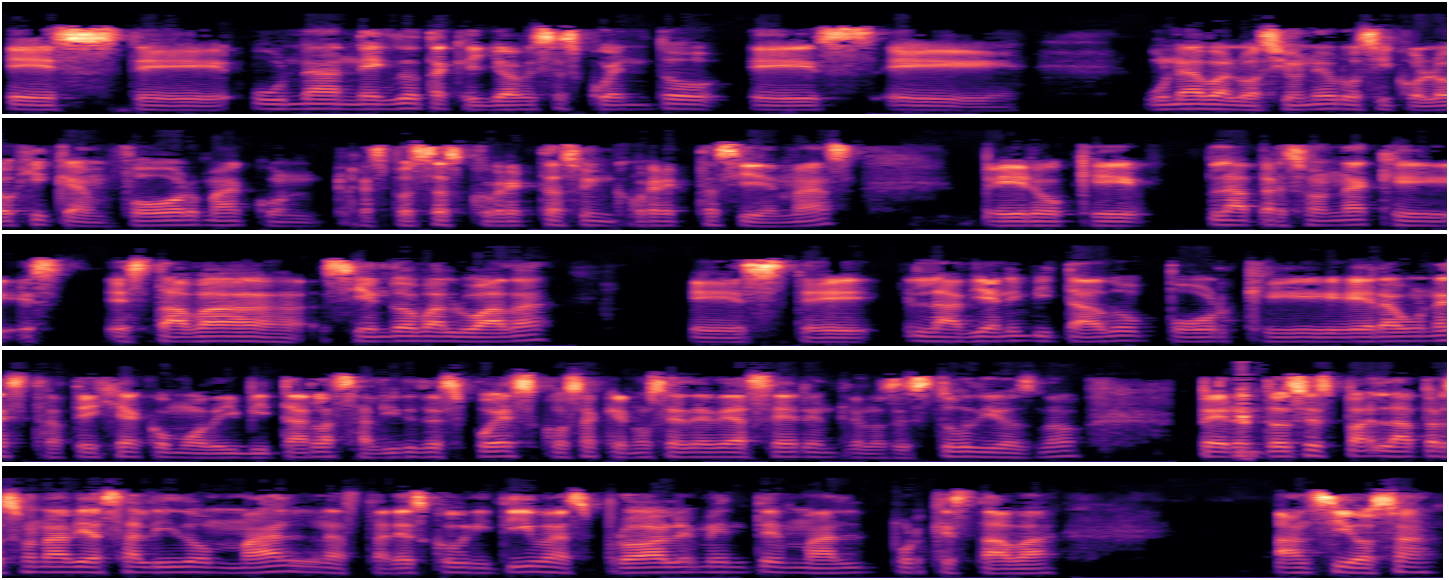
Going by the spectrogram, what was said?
Este, una anécdota que yo a veces cuento es eh, una evaluación neuropsicológica en forma, con respuestas correctas o incorrectas y demás, pero que la persona que estaba siendo evaluada este, la habían invitado porque era una estrategia como de invitarla a salir después, cosa que no se debe hacer entre los estudios, ¿no? Pero entonces la persona había salido mal en las tareas cognitivas, probablemente mal porque estaba ansiosa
